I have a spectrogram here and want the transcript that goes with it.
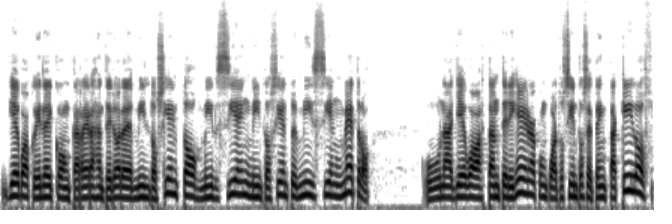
yegua que viene con carreras anteriores de 1200, 1100, 1200 y 1100 metros. Una yegua bastante ligera con 470 kilos.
